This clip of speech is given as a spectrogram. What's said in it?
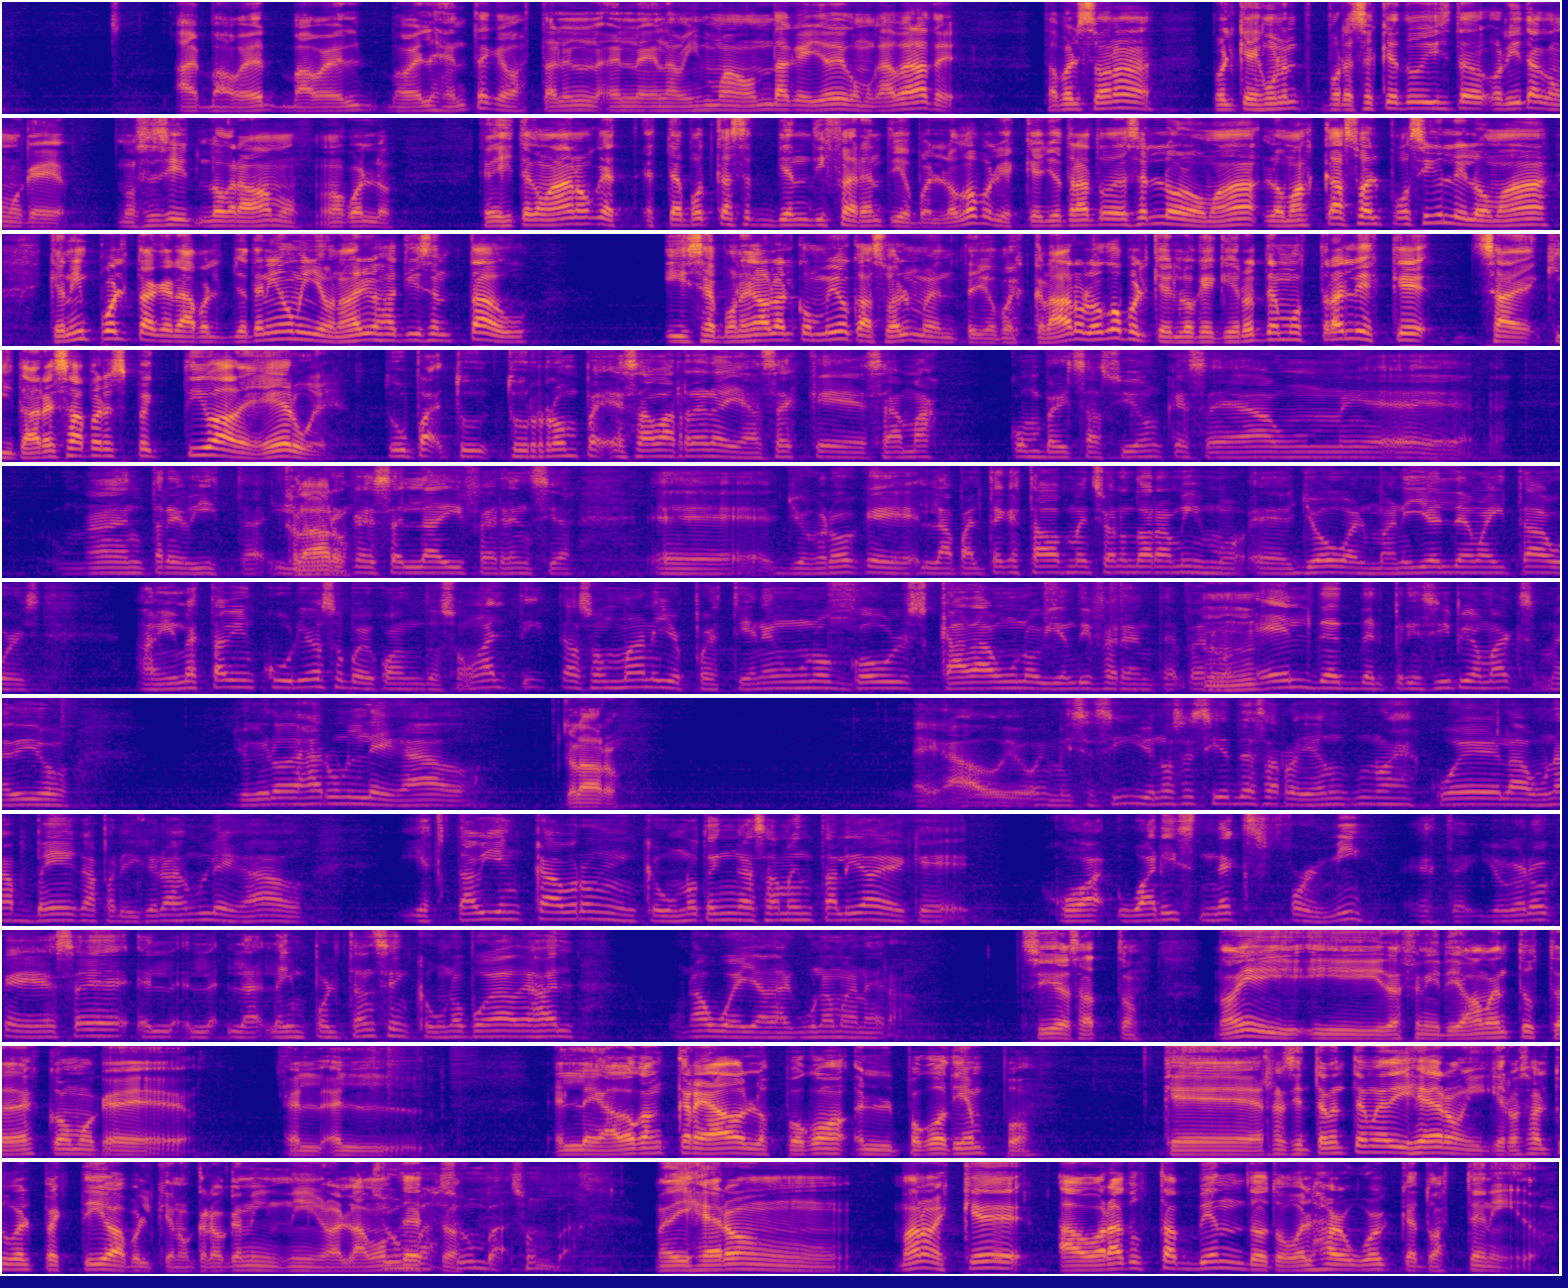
va a haber, va a haber, va a haber gente que va a estar en, en- en la misma onda que yo, de como que, "Ah, espérate, esta persona, porque es una, por eso es que tú dijiste ahorita como que, no sé si lo grabamos, no me acuerdo, que dijiste como, ah, no, que este podcast es bien diferente. Y yo, pues loco, porque es que yo trato de serlo lo más, lo más casual posible y lo más, que no importa que la, yo he tenido millonarios aquí sentados y se ponen a hablar conmigo casualmente. Yo, pues claro, loco, porque lo que quiero es demostrarles es que, ¿sabes? Quitar esa perspectiva de héroe. tú, tú, tú rompes esa barrera y haces que sea más conversación que sea un, eh, una entrevista. Y yo creo que esa es la diferencia. Eh, yo creo que la parte que estabas mencionando ahora mismo, eh, Joe, el manager de Mike Towers, a mí me está bien curioso porque cuando son artistas, son managers, pues tienen unos goals cada uno bien diferentes. Pero él desde el principio, Max, me dijo, yo quiero dejar un legado. Claro. legado. Yo, y me dice, sí, yo no sé si es desarrollar unas escuelas, unas becas, pero yo quiero dejar un legado. Y está bien cabrón en que uno tenga esa mentalidad de que, "What- is next for me? Este, yo creo que esa es el- la, la importancia en que uno pueda dejar una huella de alguna manera. Sí, exacto. No, y, y definitivamente ustedes como que el, el- el legado que han creado en los poco, el poco tiempo, que recientemente me dijeron, y quiero saber tu perspectiva, porque no creo que ni, ni hablamos Zumba, de esto. zumba, zumba. Me dijeron, mano, es que ahora tú estás viendo todo el hard work que tú has tenido.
